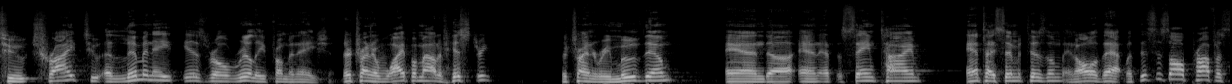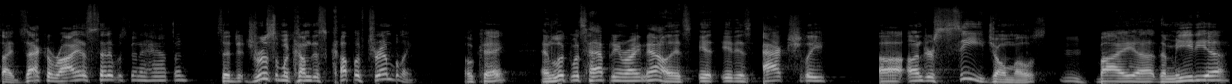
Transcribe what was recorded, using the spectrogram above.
to try to eliminate Israel really from a nation. They're trying to wipe them out of history. They're trying to remove them, and uh, and at the same time, anti-Semitism and all of that. But this is all prophesied. Zacharias said it was going to happen. Said that Jerusalem would come this cup of trembling. Okay, and look what's happening right now. It's it it is actually uh, under siege almost by uh, the media,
